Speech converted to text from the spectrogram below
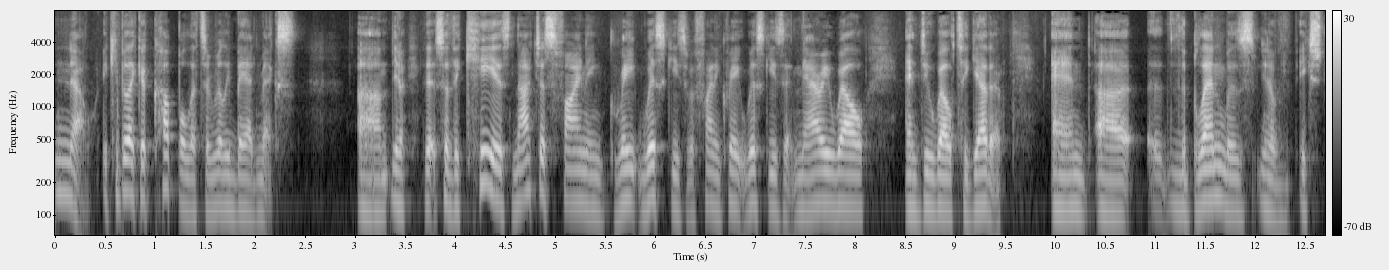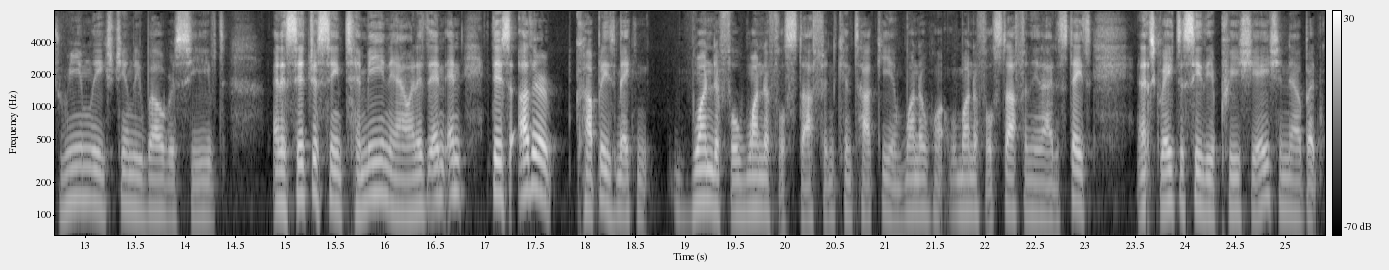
No, it could be like a couple that's a really bad mix. Um, you know, so the key is not just finding great whiskeys, but finding great whiskeys that marry well and do well together. And uh, the blend was, you know, extremely, extremely well received. And it's interesting to me now, and it, and, and there's other companies making wonderful, wonderful stuff in Kentucky and wonderful, wonderful stuff in the United States. And it's great to see the appreciation now. But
